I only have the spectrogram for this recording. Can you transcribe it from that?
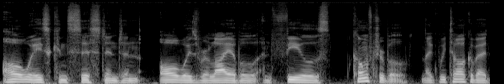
always consistent and always reliable and feels comfortable. Like we talk about,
